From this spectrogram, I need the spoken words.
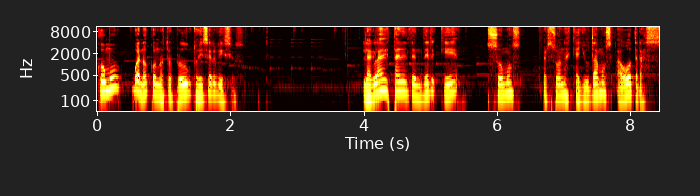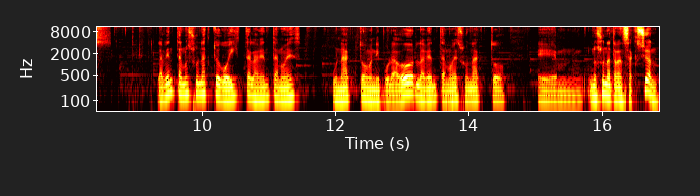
¿Cómo? Bueno, con nuestros productos y servicios. La clave está en entender que somos personas que ayudamos a otras. La venta no es un acto egoísta, la venta no es un acto manipulador, la venta no es un acto, eh, no es una transacción.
